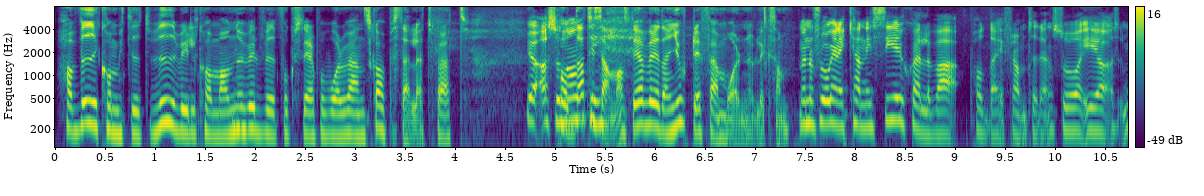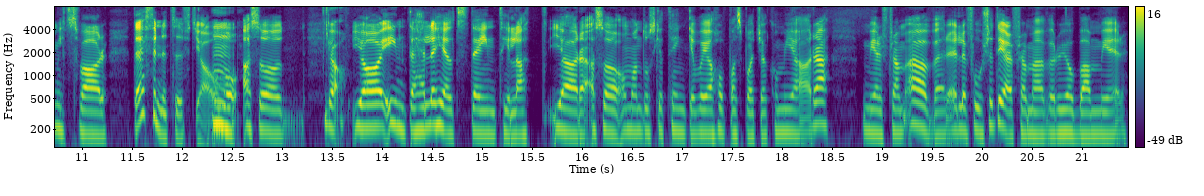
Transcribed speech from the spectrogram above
har vi kommit dit vi vill komma och nu vill vi fokusera på vår vänskap istället för att Ja, alltså podda någonting- tillsammans. Det har vi redan gjort det i fem år nu. Liksom. Men om frågan är kan ni se er själva podda i framtiden så är jag, mitt svar definitivt ja. Mm. Och, alltså, Ja. Jag är inte heller helt stängd till att göra, alltså, om man då ska tänka vad jag hoppas på att jag kommer göra mer framöver eller fortsätta göra framöver och jobba mer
